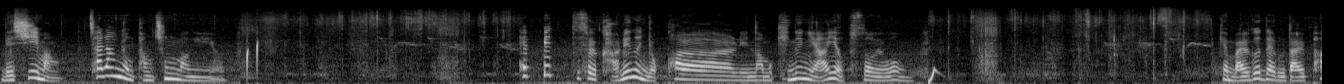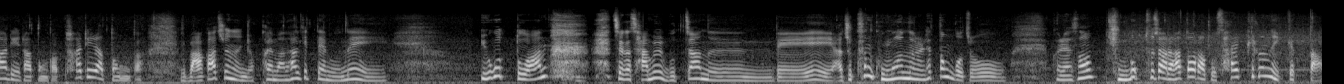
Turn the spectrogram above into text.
메쉬망, 차량용 방충망이에요. 햇빛을 가리는 역할이나 뭐 기능이 아예 없어요. 말 그대로 날파리라던가 팔이라던가 막아주는 역할만 하기 때문에 이것 또한 제가 잠을 못 자는 데 아주 큰 공헌을 했던 거죠. 그래서 중복 투자를 하더라도 살 필요는 있겠다.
